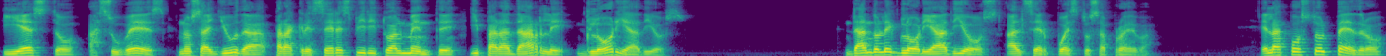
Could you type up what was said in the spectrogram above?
y esto, a su vez, nos ayuda para crecer espiritualmente y para darle gloria a Dios. Dándole gloria a Dios al ser puestos a prueba. El apóstol Pedro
